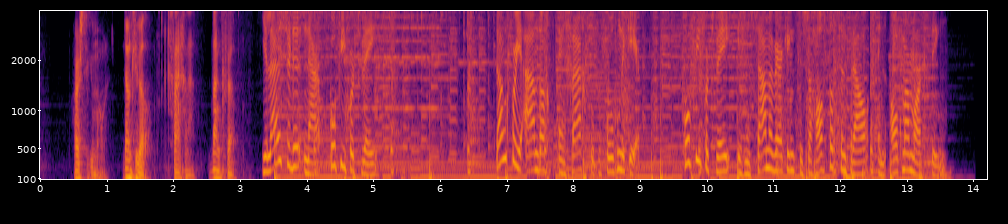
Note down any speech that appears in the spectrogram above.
Hartstikke mooi. Dankjewel. Graag gedaan. Dank wel. Je luisterde naar Koffie voor Twee. Dank voor je aandacht en graag tot de volgende keer. Koffie voor Twee is een samenwerking tussen Halstad Centraal en Alkmaar Marketing.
